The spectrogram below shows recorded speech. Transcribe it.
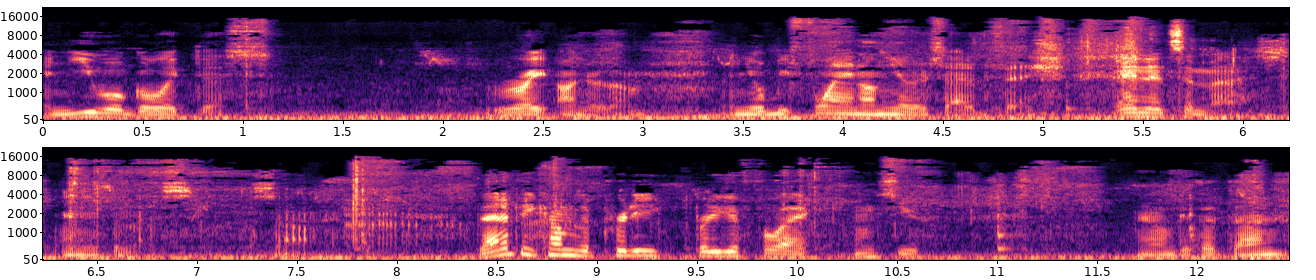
and you will go like this, right under them, and you'll be flying on the other side of the fish, and it's a mess. and it's a mess. So then it becomes a pretty pretty good fillet once you you know get that done.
